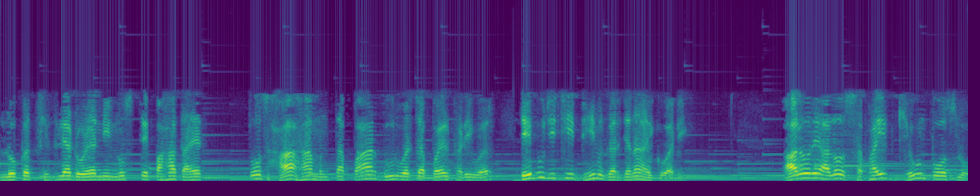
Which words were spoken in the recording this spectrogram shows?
लोक थिजल्या डोळ्यांनी नुसते पाहत आहेत तोच हा हा म्हणता पार दूरवरच्या पैलथडीवर डेबूजीची भीम गर्जना ऐकू आली. आलो रे आलो सफाईत घेऊन पोहोचलो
